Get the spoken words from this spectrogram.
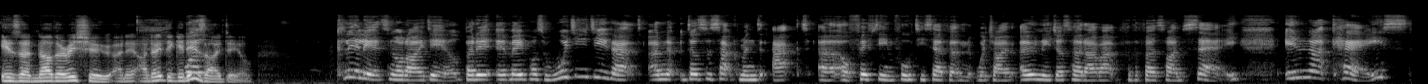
is another issue, and it, I don't think it is Well, ideal. clearly it's not ideal, but it, it may be possible. Would you do that? And does the Sacrament Act uh, of 1547, which I've only just heard about for the first time, say, in that case,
